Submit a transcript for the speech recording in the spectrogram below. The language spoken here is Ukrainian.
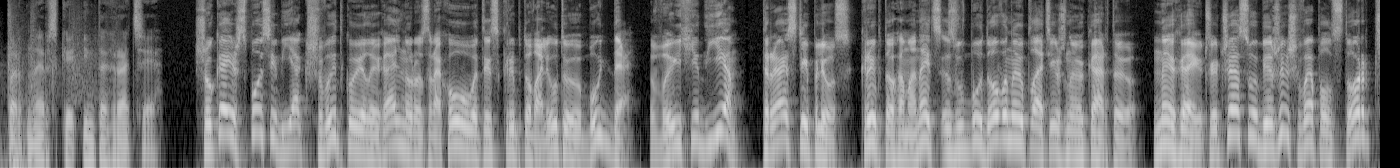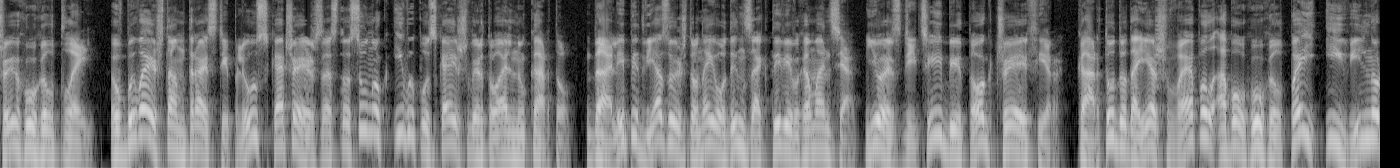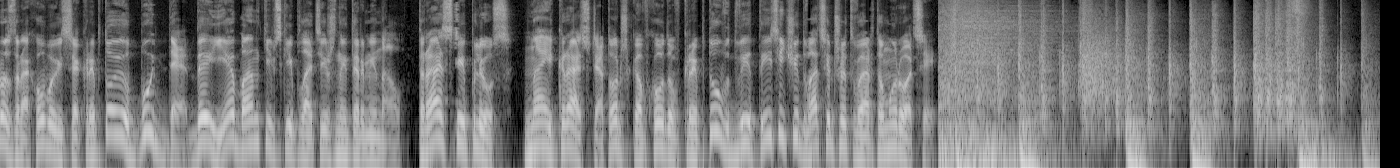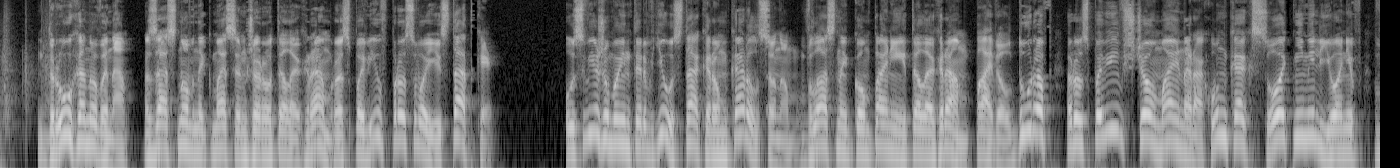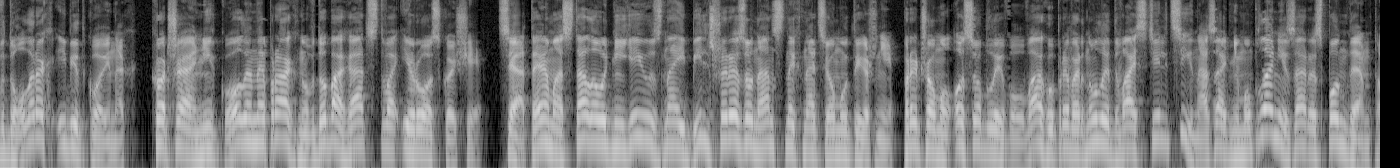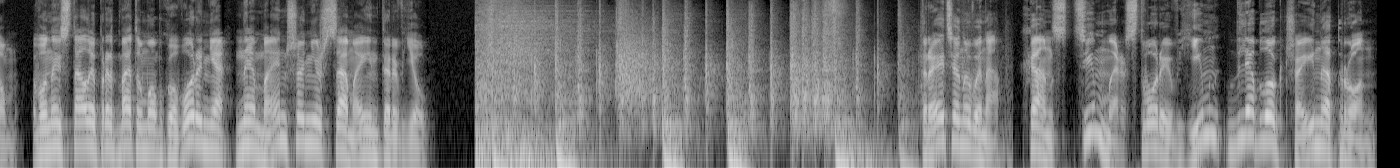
Партнерська інтеграція. Шукаєш спосіб, як швидко і легально розраховувати з криптовалютою будь-де? Вихід є. Трасті Плюс криптогаманець з вбудованою платіжною картою. Не гаючи часу, біжиш в Apple Store чи Google Play. Вбиваєш там Трасті Плюс, качаєш застосунок і випускаєш віртуальну карту. Далі підв'язуєш до неї один з активів гаманця USDT, біток чи ефір. Карту додаєш в Apple або Google Pay і вільно розраховуєшся криптою будь-де, де є банківський платіжний термінал. Трасті Плюс найкраща точка входу в крипту в 2024 році. Друга новина: засновник месенджеру Telegram розповів про свої статки. У свіжому інтерв'ю з Такером Карлсоном власник компанії Telegram Павел Дуров розповів, що має на рахунках сотні мільйонів в доларах і біткоїнах. Хоча ніколи не прагнув до багатства і розкоші. Ця тема стала однією з найбільш резонансних на цьому тижні. Причому особливу увагу привернули два стільці на задньому плані за респондентом. Вони стали предметом обговорення не менше ніж саме інтерв'ю. Третя новина: Ханс Ціммер створив гімн для блокчейна Трон.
